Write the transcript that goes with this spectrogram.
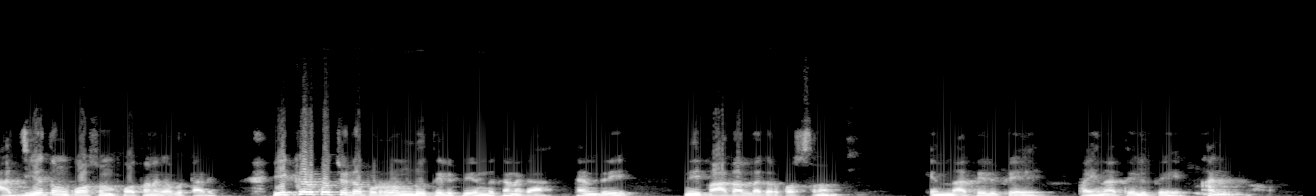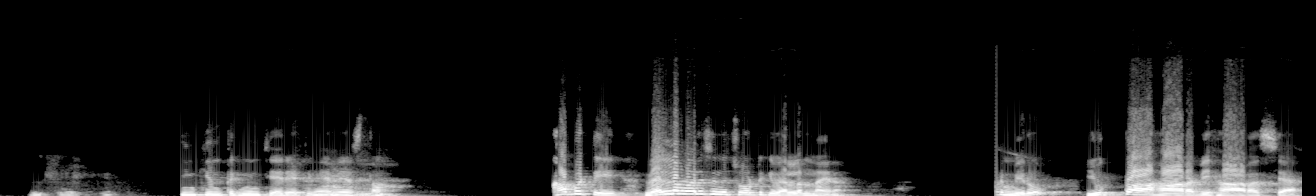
ఆ జీతం కోసం పోతాను కాబట్టి అడిగి. ఇక్కడికి వచ్చేటప్పుడు రెండు తెలిపి ఎందుకనగా తండ్రి నీ పాదాల దగ్గరకు వస్తున్నాను. కింద తెలిపే పైన తెలిపే అని. ఇంకింతకు మించి ఏరేటి మేము వేస్తాం? కాబట్టి వెళ్ళవలసిన చోటుకి వెళ్ళండి ఆయన మీరు యుక్తాహార విహారస్య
